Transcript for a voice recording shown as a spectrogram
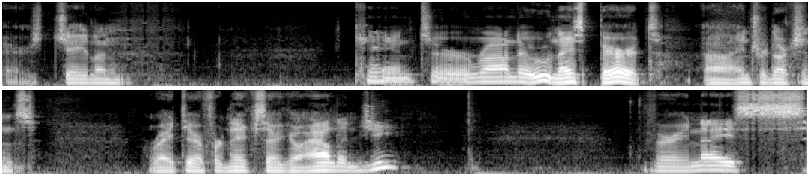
There's Jalen. Kanter, Rondo. Ooh, nice Barrett uh, introductions right there for Knicks. There you go. Allen G. Very nice.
